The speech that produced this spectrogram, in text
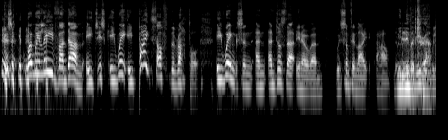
Because when we leave Van Damme, he just he wi- he bites off the rattle, he winks and and, and does that. You know, um, with something like, oh, We leave a trap. We,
